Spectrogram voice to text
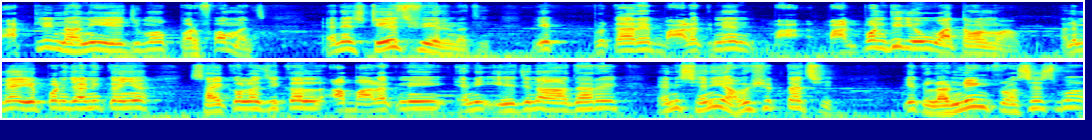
આટલી નાની એજમાં પરફોર્મન્સ એને સ્ટેજ ફિયર નથી. એક પ્રકારે બાળકને બાળપણથી જ એવું વાતાવરણમાં આવ્યું અને મેં એ પણ જાણ્યું કે અહીંયા સાયકોલોજીકલ આ બાળકની એની એજના આધારે એની શેની આવશ્યકતા છે? એક લર્નિંગ પ્રોસેસમાં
